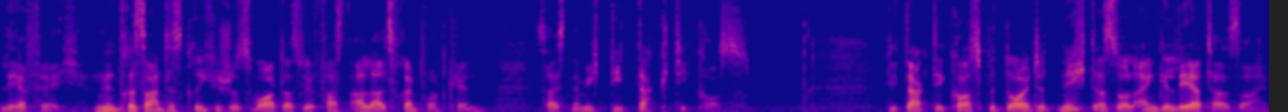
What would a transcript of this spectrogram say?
Lehrfähig. Ein interessantes griechisches Wort, das wir fast alle als Fremdwort kennen. Das heißt nämlich Didaktikos. Didaktikos bedeutet nicht, das soll ein Gelehrter sein.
